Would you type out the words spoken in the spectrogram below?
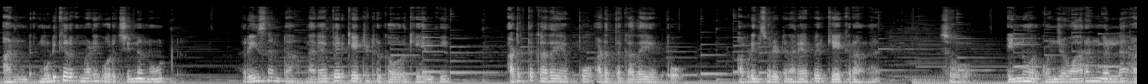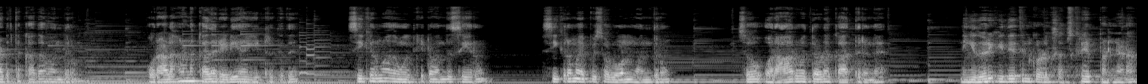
அண்ட் முடிக்கிறதுக்கு முன்னாடி ஒரு சின்ன நோட் ரீசெண்டாக நிறைய பேர் கேட்டுட்ருக்க ஒரு கேள்வி. அடுத்த கதை எப்போ? அடுத்த கதை எப்போ? அப்படின்னு சொல்லிட்டு நிறைய பேர் கேட்குறாங்க ஸோ இன்னும் ஒரு கொஞ்சம் வாரங்களில் அடுத்த கதை வந்துடும் ஒரு அழகான கதை ரெடி ஆகிட்டு இருக்குது சீக்கிரமாக அது உங்ககிட்ட வந்து சேரும். சீக்கிரமாக எபிசோட் ஒன் வந்துடும் ஸோ ஒரு ஆர்வத்தோடு காத்துருங்க. நீங்கள் இது வரைக்கும் இதயத்தின் குரலுக்கு சப்ஸ்கிரைப் பண்ணலைன்னா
